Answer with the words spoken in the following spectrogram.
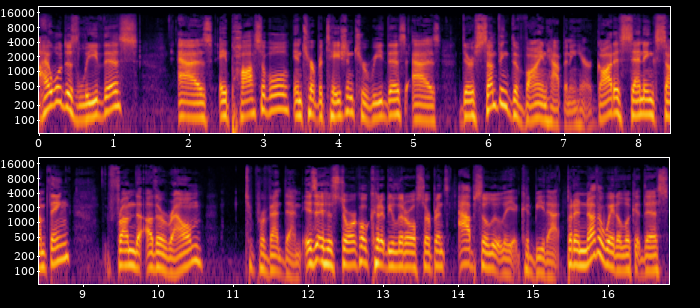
I will just leave this as a possible interpretation to read this as there's something divine happening here. God is sending something from the other realm to prevent them. Is it historical? Could it be literal serpents? Absolutely, it could be that. But another way to look at this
